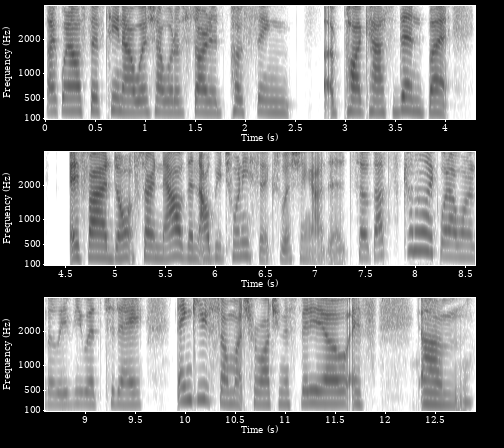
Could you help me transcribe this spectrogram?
Like when I was 15, I wish I would have started posting a podcast then, but if I don't start now, then I'll be 26 wishing I did. So that's kind of like what I wanted to leave you with today. Thank you so much for watching this video. If um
